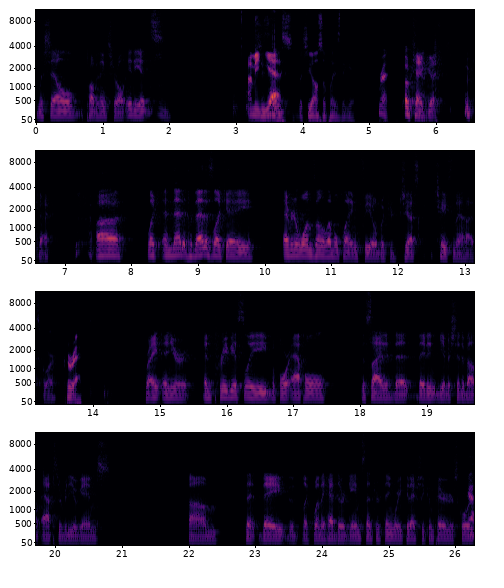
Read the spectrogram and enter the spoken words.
Michelle probably thinks you're all idiots. I mean, She's yes, but she also plays the game. Right. Okay, good. Okay. Uh like and that but that is like a everyone's on a level playing field, but you're just chasing that high score. Correct. Right? And you're and previously before Apple decided that they didn't give a shit about apps or video games, um that they like when they had their game center thing where you could actually compare your scores. Yeah.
